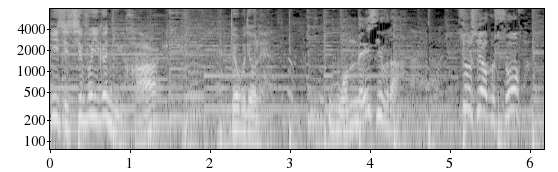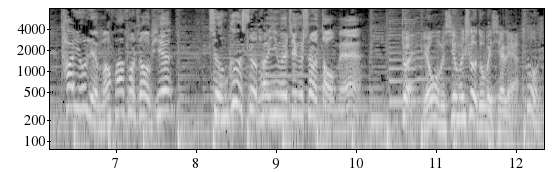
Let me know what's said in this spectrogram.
一起欺负一个女孩，丢不丢脸？我们没欺负她，就是要个说法。她有脸盲发错照片，整个社团因为这个事儿倒霉。对，连我们新闻社都被牵连。就是，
